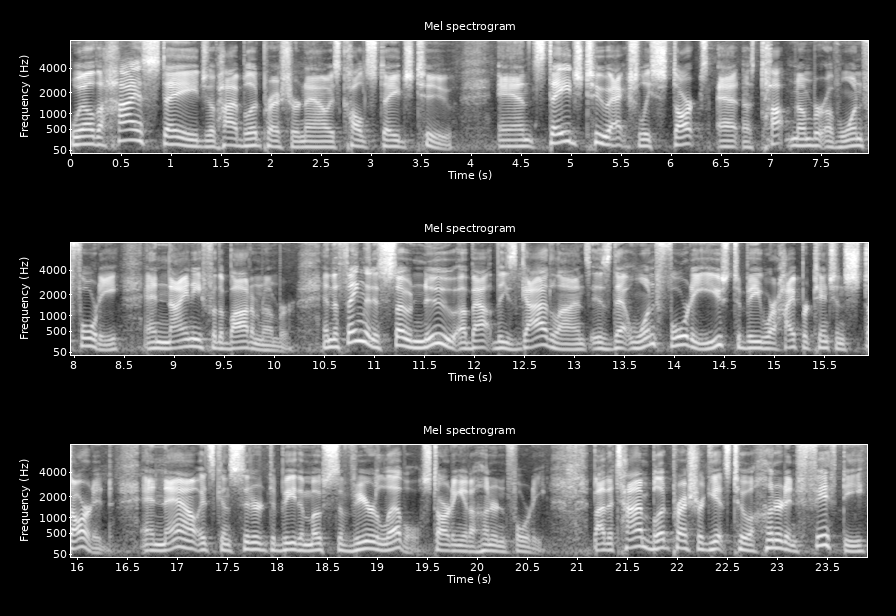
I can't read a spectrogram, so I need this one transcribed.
Well, the highest stage of high blood pressure now is called stage two. And stage two actually starts at a top number of 140 and 90 for the bottom number. And the thing that is so new about these guidelines is that 140 used to be where hypertension started, and now it's considered to be the most severe level starting at 140. By the time blood pressure gets to 150,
